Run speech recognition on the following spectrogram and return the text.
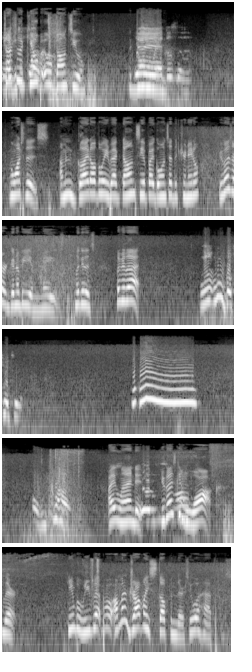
Yeah, touch you the cube, it will bounce you. Like Yeah, yeah, yeah, it does that. And watch this. I'm gonna glide all the way back down. See if I go inside the tornado. You guys are gonna be amazed. Look at this. Look at that. I'm gonna go to it too. Woohoo! Oh my god. I landed. You guys can walk there. Can you believe that, Paul? I'm gonna drop my stuff in there. See what happens.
